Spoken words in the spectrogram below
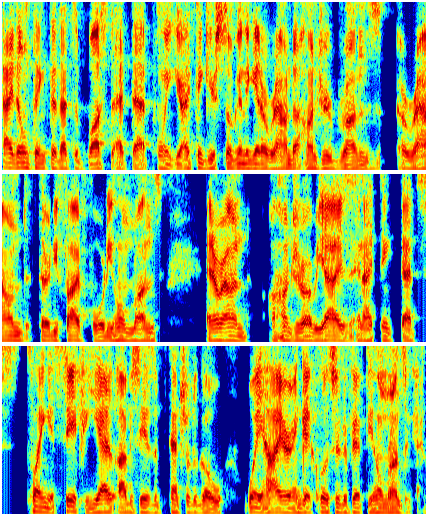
I don't think that that's a bust at that point. I think you're still going to get around 100 runs, around 35, 40 home runs, and around 100 RBIs. And I think that's playing it safe. He has, obviously has the potential to go way higher and get closer to 50 home runs again.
